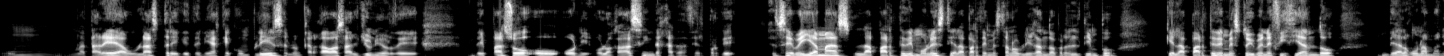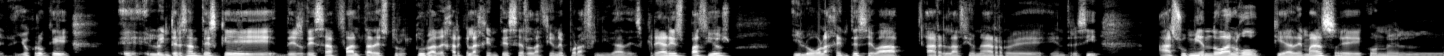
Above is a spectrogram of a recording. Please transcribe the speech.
una tarea, un lastre que tenías que cumplir, se lo encargabas al junior de, paso o, o, lo acabas sin dejar de hacer, porque se veía más la parte de molestia, la parte de me están obligando a perder el tiempo, que la parte de me estoy beneficiando de alguna manera. Yo creo que eh, lo interesante es que desde esa falta de estructura, dejar que la gente se relacione por afinidades, crear espacios y luego la gente se va a relacionar eh, entre sí asumiendo algo que además eh, con, el,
